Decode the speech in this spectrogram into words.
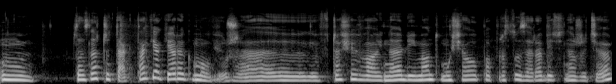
Mm, to znaczy tak, tak jak Jarek mówił, że w czasie wojny Limont musiał po prostu zarabiać na życie.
